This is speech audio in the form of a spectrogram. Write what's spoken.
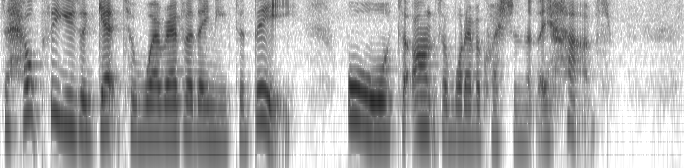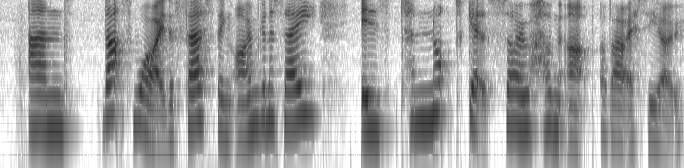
to help the user get to wherever they need to be or to answer whatever question that they have. And that's why the first thing I'm going to say is to not get so hung up about SEO.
